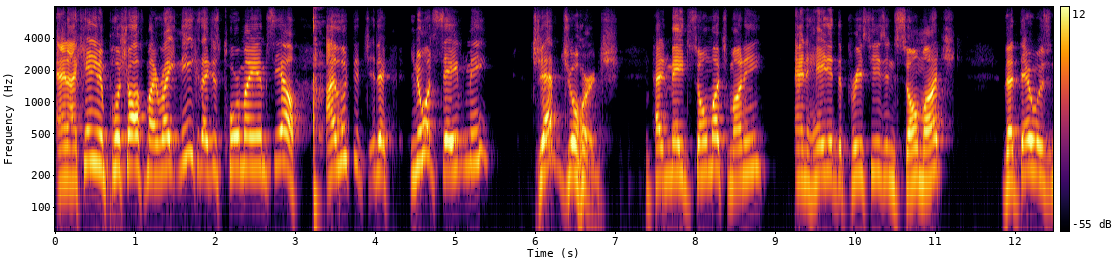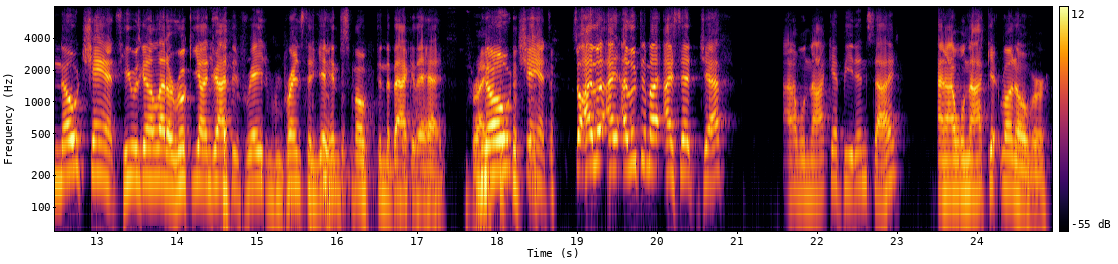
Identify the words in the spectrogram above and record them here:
And I can't even push off my right knee because I just tore my MCL. I looked at you know what saved me? Jeff George had made so much money and hated the preseason so much that there was no chance he was going to let a rookie undrafted free agent from Princeton get him smoked in the back of the head. Right. No chance. So I, I, I looked at my, I said, Jeff, I will not get beat inside and I will not get run over,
